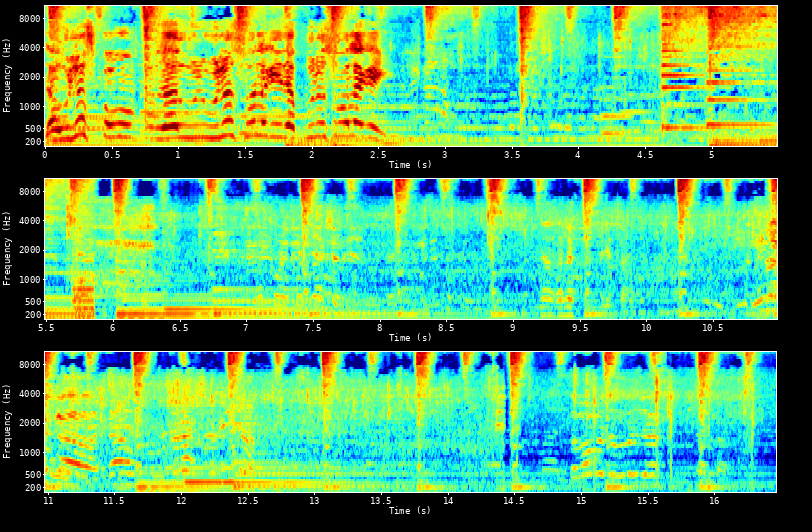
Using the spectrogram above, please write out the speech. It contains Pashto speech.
دا ولس په دا ولس ولګي دا پولیس ولګي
